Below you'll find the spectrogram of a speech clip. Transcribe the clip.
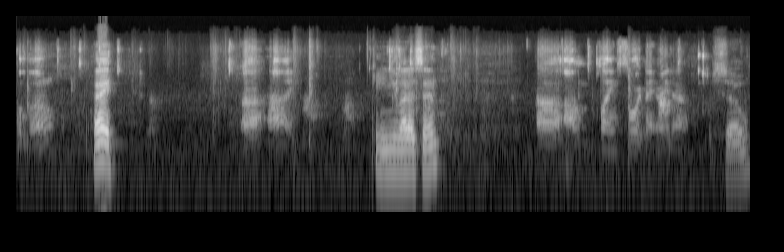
Hello? Hey, Uh, hi. can you let us in? Uh, I'm playing Fortnite right now. So,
